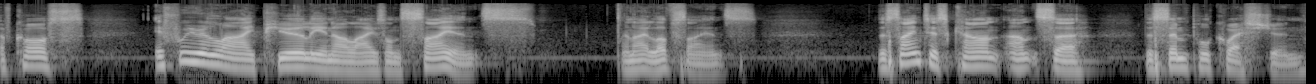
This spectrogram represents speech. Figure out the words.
of course, if we rely purely in our lives on science, and I love science, the scientists can't answer the simple question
